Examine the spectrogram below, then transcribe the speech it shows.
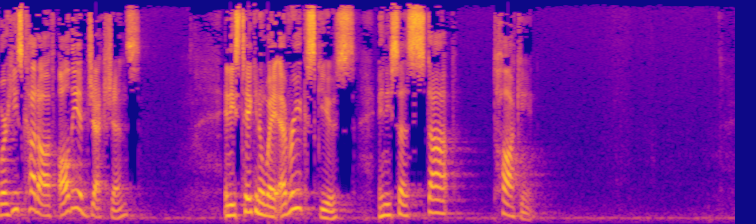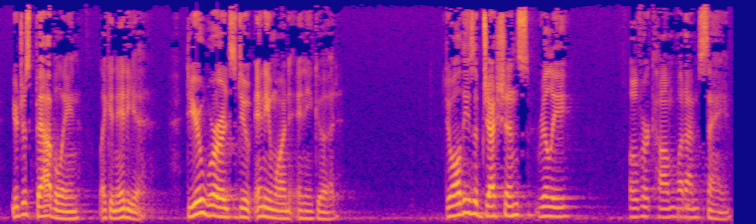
where he's cut off all the objections and he's taken away every excuse and he says, Stop talking. You're just babbling like an idiot. Do your words do anyone any good? Do all these objections really overcome what I'm saying?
